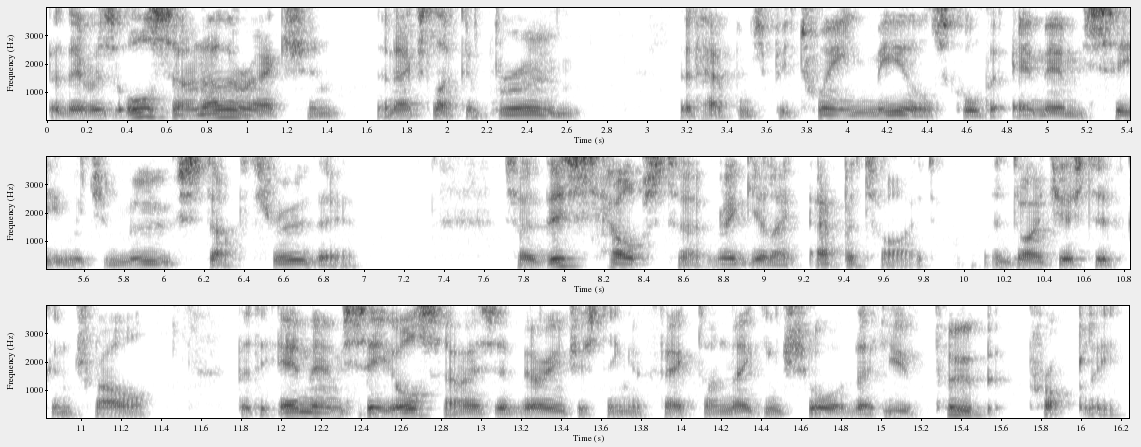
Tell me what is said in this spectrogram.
But there is also another action that acts like a broom that happens between meals called the MMC, which moves stuff through there. So this helps to regulate appetite and digestive control. But the MMC also has a very interesting effect on making sure that you poop properly,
